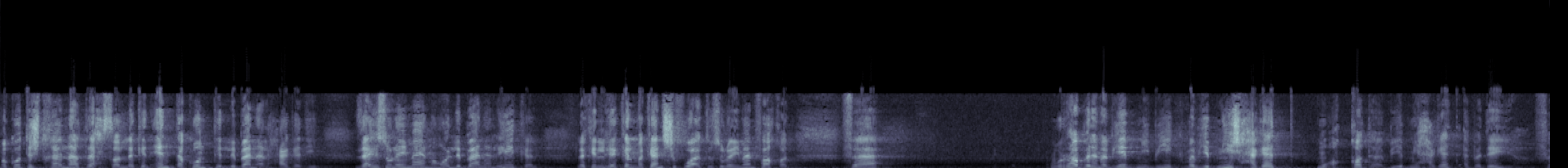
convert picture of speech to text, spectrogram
ما كنتش تتخيل انها تحصل لكن انت كنت اللي بنى الحاجة دي. زي سليمان ما هو اللي بنى الهيكل لكن الهيكل ما كانش في وقت سليمان فقط. ف والرب لما بيبني بيك ما بيبنيش حاجات مؤقتة بيبني حاجات أبدية. ف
